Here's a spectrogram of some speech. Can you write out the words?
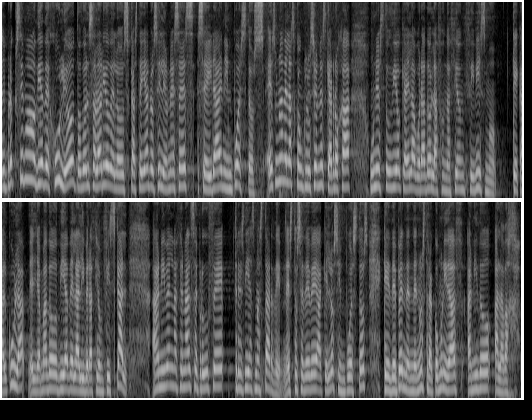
el próximo 10 de julio, todo el salario de los castellanos y leoneses se irá en impuestos. Es una de las conclusiones que arroja un estudio que ha elaborado la Fundación Civismo que calcula el llamado Día de la Liberación Fiscal. A nivel nacional se produce tres días más tarde. Esto se debe a que los impuestos que dependen de nuestra comunidad han ido a la baja.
